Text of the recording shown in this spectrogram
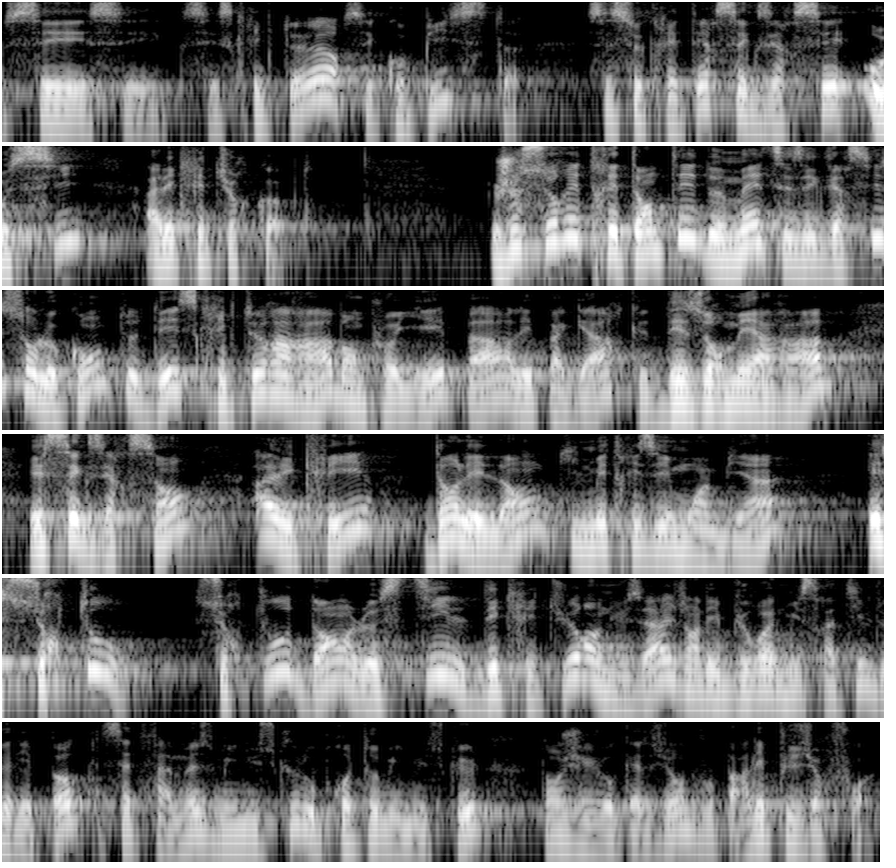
ces, ces scripteurs, ces copistes, ces secrétaires s'exerçaient aussi à l'écriture copte. Je serais très tenté de mettre ces exercices sur le compte des scripteurs arabes employés par les pagarques, désormais arabes, et s'exerçant à écrire dans les langues qu'ils maîtrisaient moins bien, et surtout, surtout dans le style d'écriture en usage dans les bureaux administratifs de l'époque, cette fameuse minuscule ou proto-minuscule dont j'ai eu l'occasion de vous parler plusieurs fois.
